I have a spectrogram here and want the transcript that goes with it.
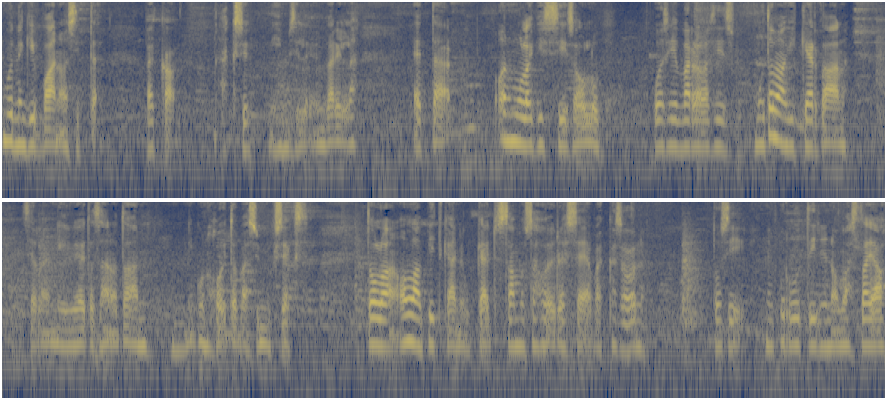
muutenkin vaan on sitten vaikka äksy ihmisille ympärillä. Että on mullakin siis ollut vuosien varrella siis muutamankin kertaan sellainen ilmiö, jota sanotaan niin kuin hoitoväsymykseksi. Että ollaan, ollaan pitkään niin kuin käyty samassa hoidossa ja vaikka se on tosi niin kuin rutiininomasta ja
